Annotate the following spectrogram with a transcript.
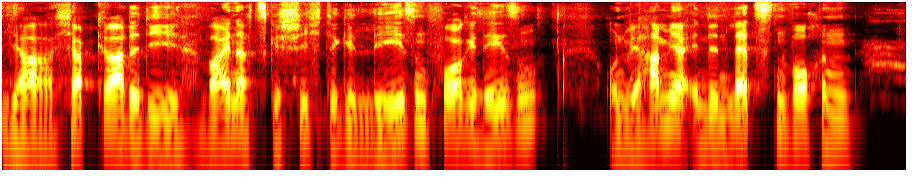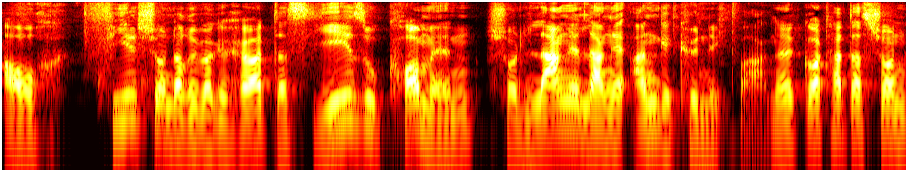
Ja, ich habe gerade die Weihnachtsgeschichte gelesen, vorgelesen und wir haben ja in den letzten Wochen auch viel schon darüber gehört, dass Jesu Kommen schon lange, lange angekündigt war. Ne? Gott hat das schon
